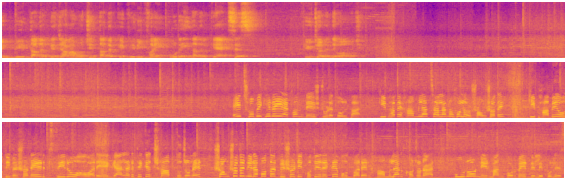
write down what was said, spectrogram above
এমপি তাদেরকে জানা উচিত, তাদেরকে ভেরিফাই করেই তাদেরকে অ্যাক্সেস ফিউচারে দেওয়া উচিত। ছবি ঘিরেই এখন দেশ জুড়ে তোলপাড়। কীভাবে হামলা চালানো হলো সংসদে? কীভাবে অধিবেশনের জিরো আওয়ারে গ্যালারি থেকে ঝাঁপ দুজনের? সংসদের নিরাপত্তার বিষয়টি খতিয়ে রেখে বুধবারের হামলার ঘটনার পুনর্নির্মাণ করবে দিল্লি পুলিশ।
